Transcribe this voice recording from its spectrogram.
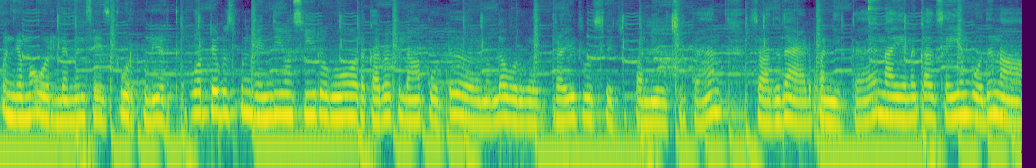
கொஞ்சமாக ஒரு லெமன் சைஸ்க்கு ஒரு புளி எடுத்து ஒரு டேபிள் ஸ்பூன் வெந்தயம் சீரகம் ஒரு கருவேப்பிலாம் போட்டு நல்லா ஒரு ட்ரை ஃப்ரூட்ஸ் வச்சு பண்ணி வச்சுருப்பேன். ஸோ அதுதான் ஆட் பண்ணியிருக்கேன். நான் எனக்கு அது செய்யும்போது நான்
